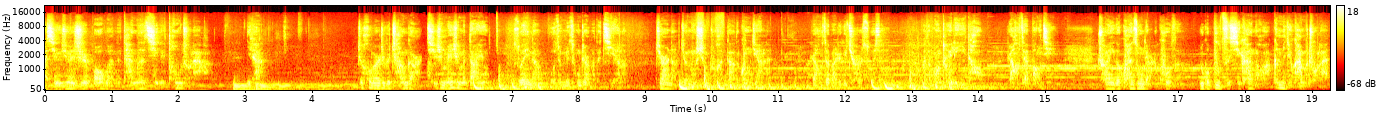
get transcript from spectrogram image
把刑讯室保管的探测器给偷出来了，你看，这后边这个长杆其实没什么大用，所以呢，我准备从这儿把它截了，这样呢就能省出很大的空间来，然后再把这个圈缩小，把它往腿里一套，然后再绑紧，穿一个宽松点的裤子。如果不仔细看的话，根本就看不出来，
